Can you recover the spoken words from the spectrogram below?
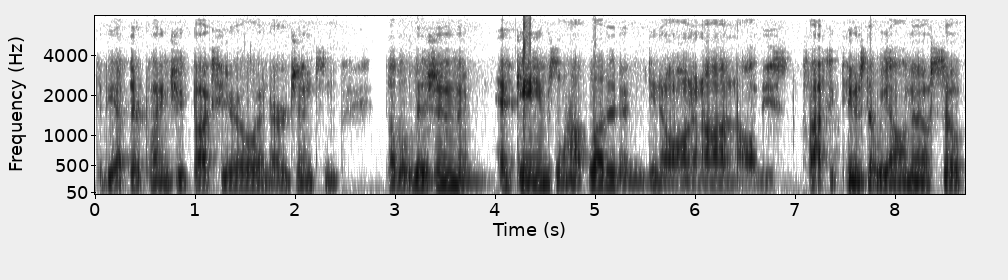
to be up there playing Jukebox Hero and Urgent and Double Vision and Head Games and Hot Blooded and you know on and on all these classic tunes that we all know. So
